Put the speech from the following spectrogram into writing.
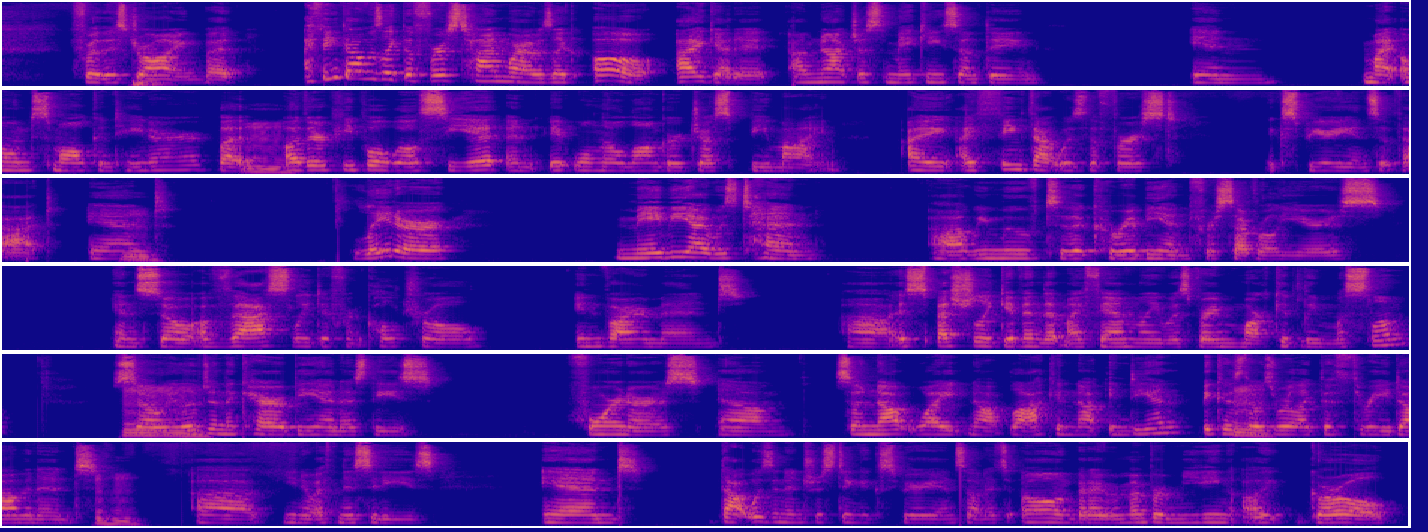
for this drawing, but I think that was like the first time where I was like, "Oh, I get it. I'm not just making something in my own small container, but mm. other people will see it and it will no longer just be mine." I I think that was the first experience of that. And mm. later maybe I was 10 uh, we moved to the Caribbean for several years. And so a vastly different cultural environment, uh, especially given that my family was very markedly Muslim. So mm. we lived in the Caribbean as these foreigners. Um, so not white, not black, and not Indian, because mm. those were like the three dominant, mm-hmm. uh, you know, ethnicities. And that was an interesting experience on its own. But I remember meeting a girl,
